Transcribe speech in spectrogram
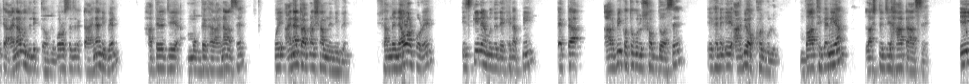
এটা আয়নার মধ্যে লিখতে হবে। বড় সাইজের একটা আয়না নিবেন। হাতের যে মুখ দেখার আয়না আছে, ওই আয়নাটা আপনার সামনে নিবেন। সামনে নেওয়ার পরে স্ক্রিনের মধ্যে দেখেন আপনি একটা আরবি কতগুলো শব্দ আছে। এখানে এই আরবি অক্ষরগুলো। বা থেকে নিয়ে লাস্টের যে হাটা আছে, এই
